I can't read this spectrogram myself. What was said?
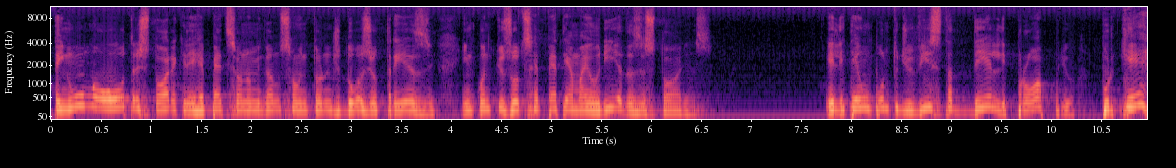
Tem uma ou outra história que ele repete, se eu não me engano, são em torno de 12 ou 13, enquanto que os outros repetem a maioria das histórias. Ele tem um ponto de vista dele próprio. Por quê?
